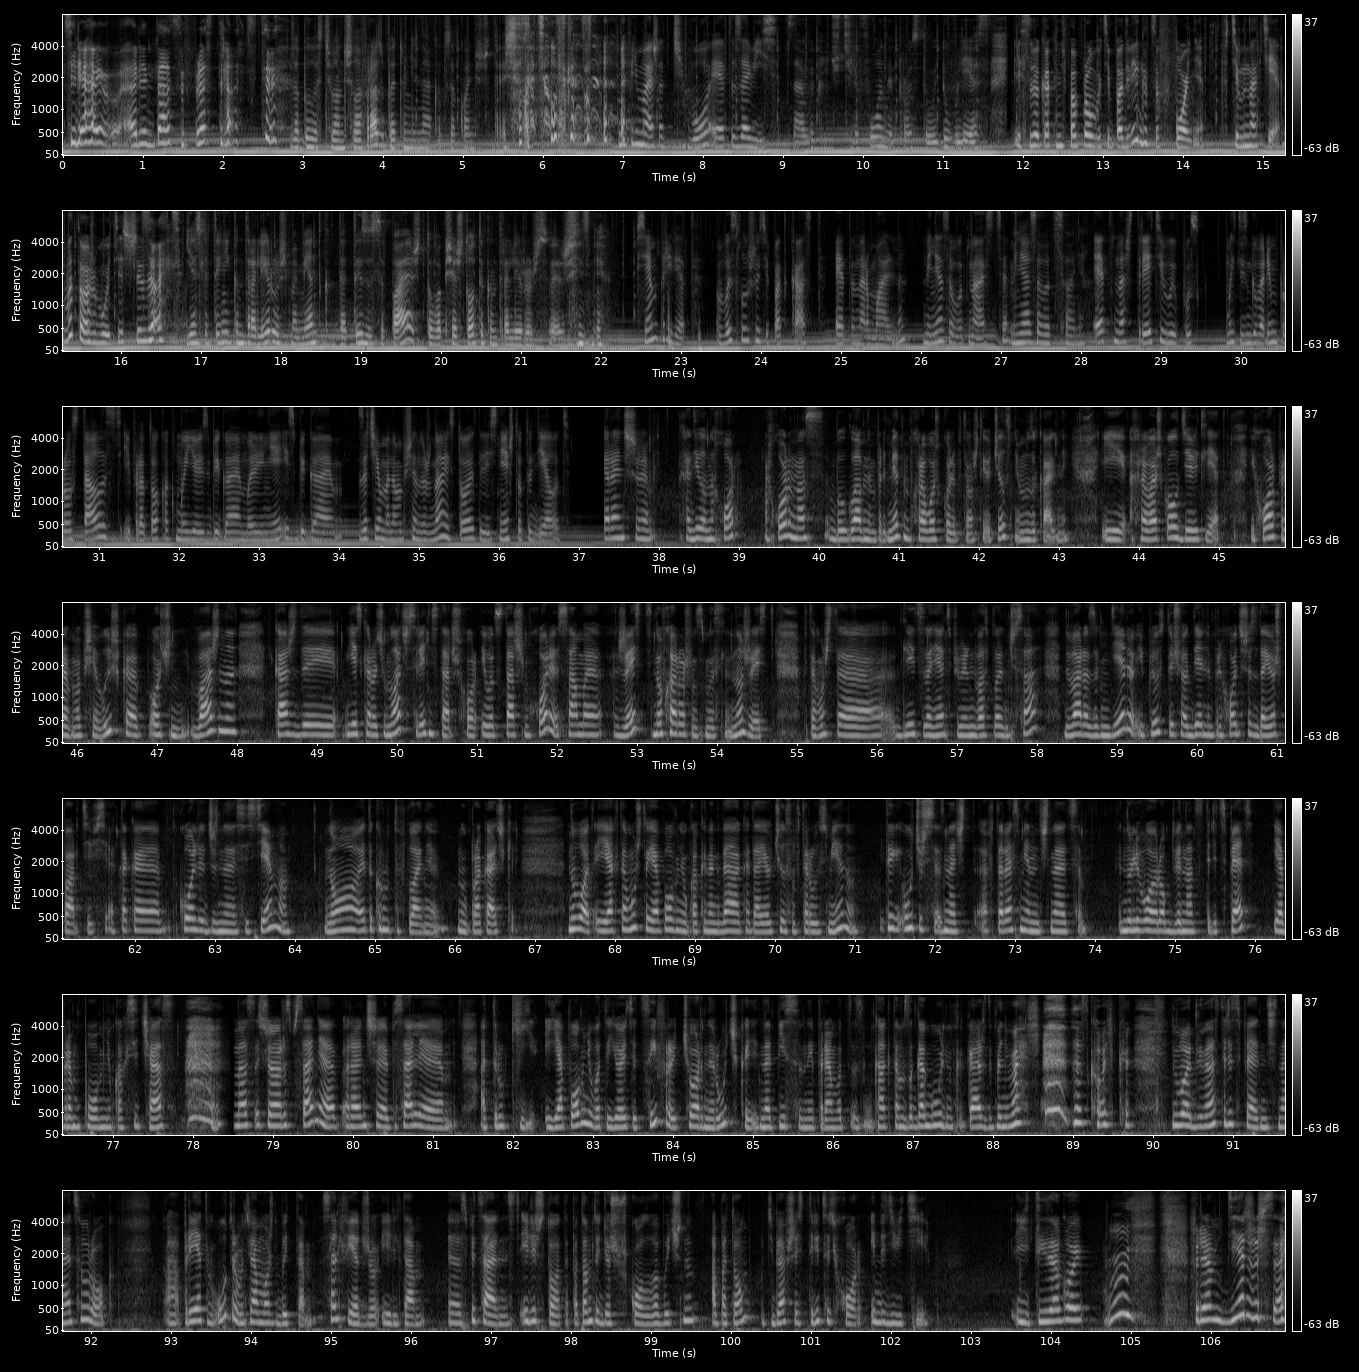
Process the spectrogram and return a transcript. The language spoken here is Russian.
теряю ориентацию в пространстве. Забыла, с чего начала фразу, поэтому не знаю, как закончить, что я сейчас хотела сказать. Не понимаешь, от чего это зависит. Не знаю, выключу телефон и просто уйду в лес. Если вы как-нибудь попробуете подвигаться в фоне, в темноте, вы тоже будете исчезать. Если ты не контролируешь момент, когда ты засыпаешь, то вообще что ты контролируешь в своей жизни? Всем привет! Вы слушаете подкаст «Это нормально». Меня зовут Настя. Меня зовут Соня. Это наш третий выпуск. Мы здесь говорим про усталость и про то, как мы ее избегаем или не избегаем, зачем она вообще нужна и стоит ли с ней что-то делать. Я раньше ходила на хор, а хор у нас был главным предметом в хоровой школе, потому что я училась в нем музыкальной. И хоровая школа 9 лет. И хор прям вообще вышка, очень важно. Каждый... Есть, короче, младший, средний, старший хор. И вот в старшем хоре самая жесть, но в хорошем смысле, но жесть. Потому что длится занятие примерно два с половиной часа, два раза в неделю, и плюс ты еще отдельно приходишь и сдаешь партии все. Такая колледжная система, но это круто в плане, ну, прокачки. Ну вот, и я к тому, что я помню, как иногда, когда я училась во вторую смену, ты учишься, значит, вторая смена начинается нулевой урок 12.35, я прям помню, как сейчас. У нас еще расписание раньше писали от руки. И я помню вот ее эти цифры черной ручкой написанные, прям вот как там загогулинка каждый, понимаешь, насколько. Вот, 12.35 начинается урок. А при этом утром у тебя может быть там сольфеджио или там Э, специальность или что-то, потом ты идешь в школу в обычную, а потом у тебя в 6.30 хор и до 9. И ты такой, прям держишься.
